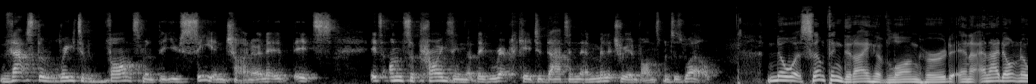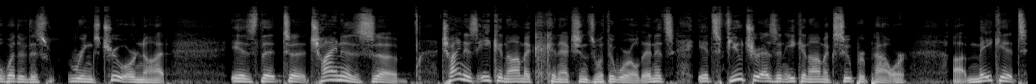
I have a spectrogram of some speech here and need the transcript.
That's the rate of advancement that you see in China, and it, it's it's unsurprising that they've replicated that in their military advancement as well. Noah, something that I have long heard, and, and I don't know whether this rings true or not, is that uh, China's uh, China's economic connections with the world and its its future as an economic superpower uh, make it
